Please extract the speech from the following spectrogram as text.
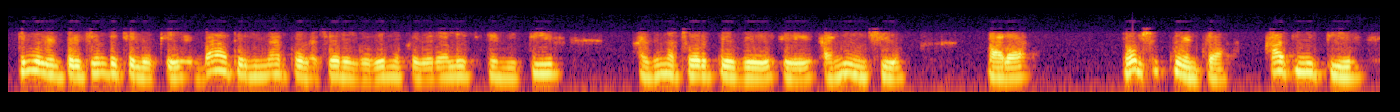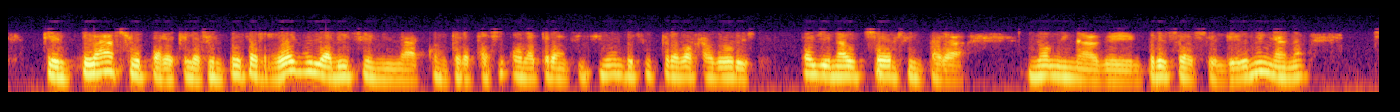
tengo la impresión de que lo que va a terminar por hacer el gobierno federal es emitir alguna suerte de eh, anuncio para por su cuenta admitir que el plazo para que las empresas regularicen la contratación o la transición de sus trabajadores hoy en outsourcing para nómina de empresas el día de mañana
